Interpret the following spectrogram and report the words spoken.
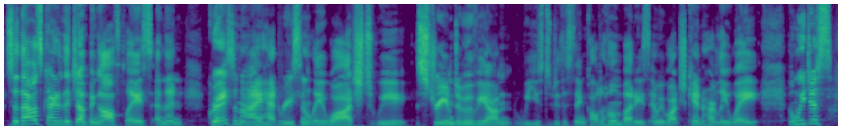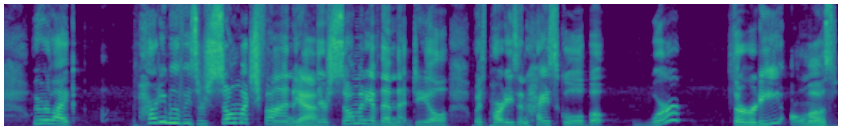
So that was kind of the jumping off place. And then Grace and I had recently watched, we streamed a movie on, we used to do this thing called Home Buddies, and we watched Can't Hardly Wait. And we just, we were like, party movies are so much fun Yeah. and there's so many of them that deal with parties in high school but we're 30 almost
